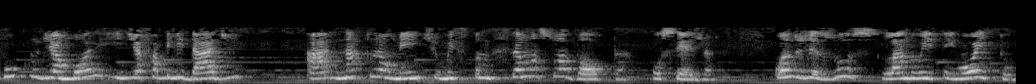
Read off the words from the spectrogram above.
fulcro de amor e de afabilidade, há naturalmente uma expansão à sua volta. Ou seja, quando Jesus, lá no item 8,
